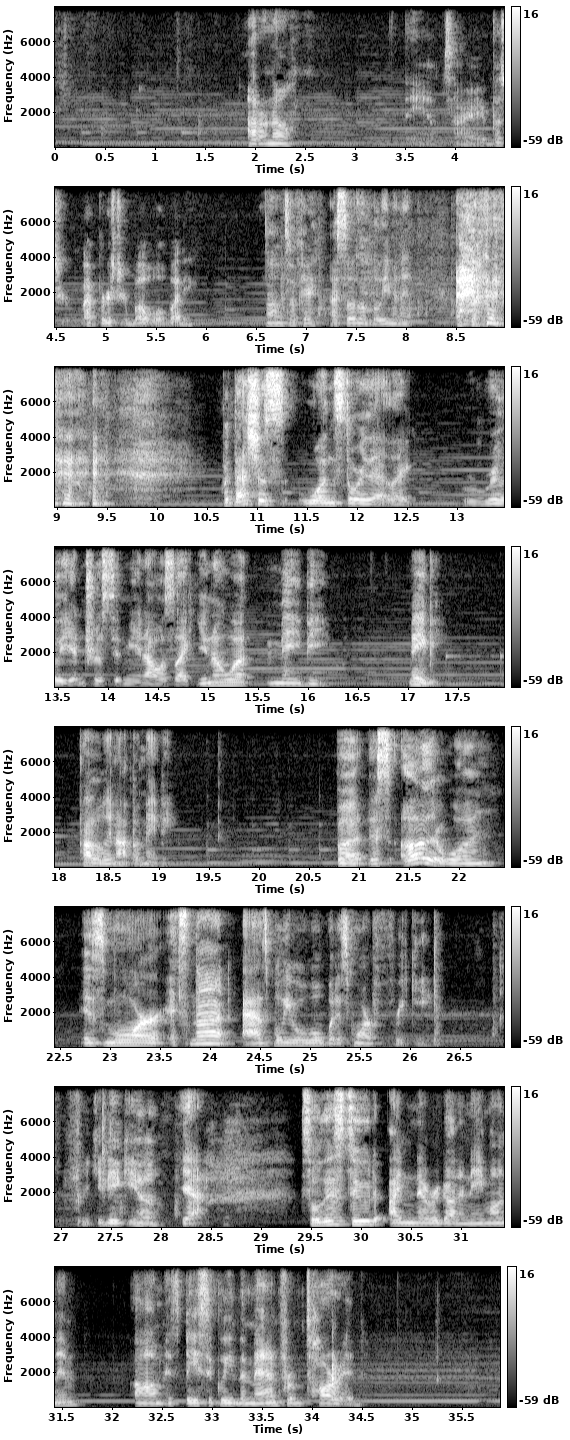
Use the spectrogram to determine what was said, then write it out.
I don't know. Damn sorry. I burst your, I burst your bubble buddy. No it's okay. I still don't believe in it. But that's just one story that like really interested me and i was like you know what? Maybe. Maybe. Probably not but maybe. But this other one is more it's not as believable but it's more freaky. Freaky deaky huh? Yeah. So this dude i never got a name on him. Um, it's basically the man from Taured.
